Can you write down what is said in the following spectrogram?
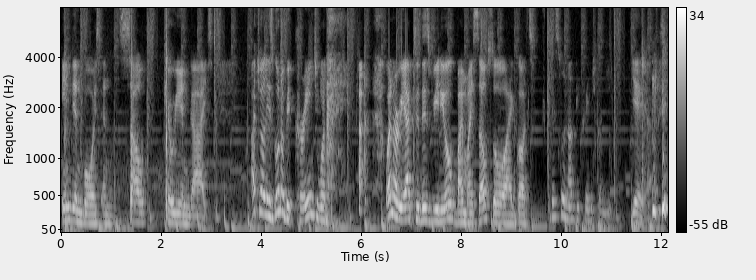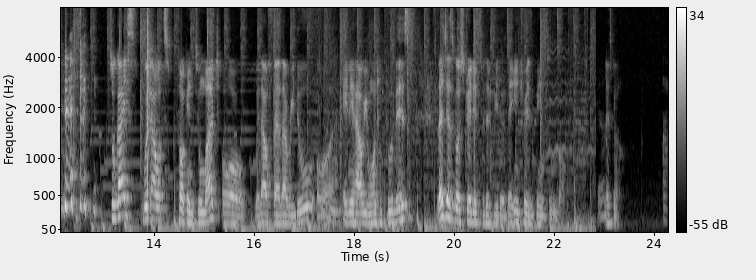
Indian boys and South Korean guys. Actually, it's gonna be cringe when I when I react to this video by myself. So I got This will not be cringe for me. Yeah. so guys, without talking too much or without further ado or anyhow you want to put this, let's just go straight into the video. The intro is being too long. Let's go. Oh,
